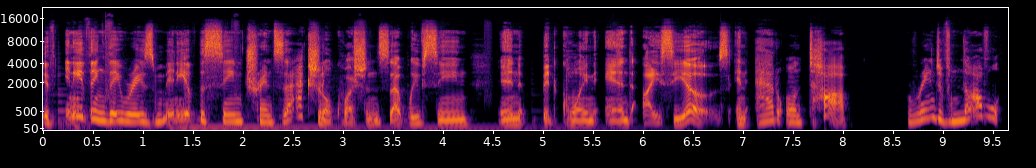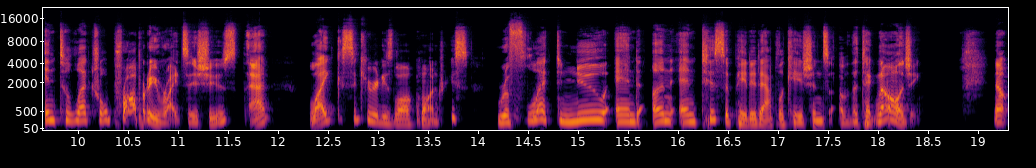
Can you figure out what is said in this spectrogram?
If anything, they raise many of the same transactional questions that we've seen in Bitcoin and ICOs and add on top a range of novel intellectual property rights issues that, like securities law quandaries, reflect new and unanticipated applications of the technology. Now,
